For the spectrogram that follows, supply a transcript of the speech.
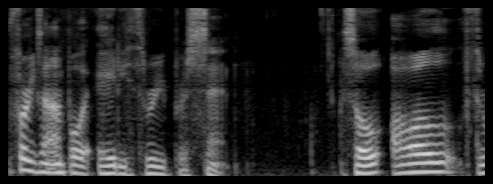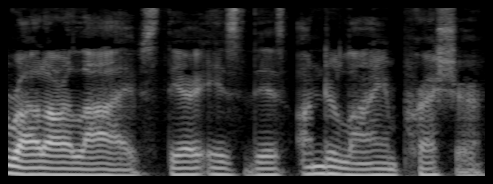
for example, 83%. So, all throughout our lives, there is this underlying pressure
